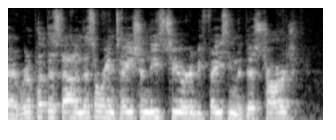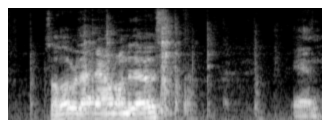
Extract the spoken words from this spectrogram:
Okay, we're gonna put this down in this orientation. These two are gonna be facing the discharge. So I'll lower that down onto those. And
